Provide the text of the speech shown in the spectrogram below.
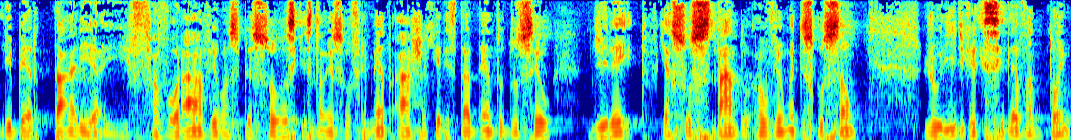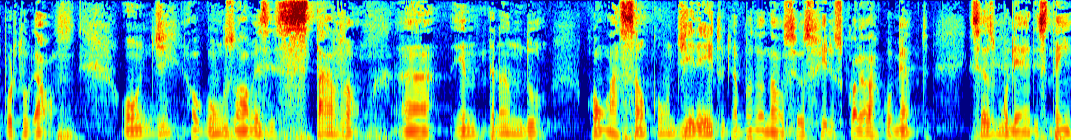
libertária e favorável às pessoas que estão em sofrimento, acha que ele está dentro do seu direito. Fiquei assustado ao ver uma discussão jurídica que se levantou em Portugal, onde alguns homens estavam ah, entrando com ação com o direito de abandonar os seus filhos. Qual é o argumento? Se as mulheres têm,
